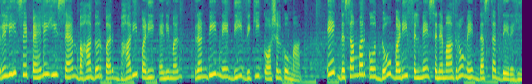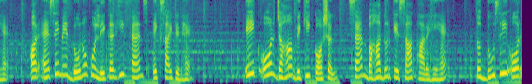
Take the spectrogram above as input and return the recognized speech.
रिलीज़ से पहले ही सैम बहादुर पर भारी पड़ी एनिमल रणबीर ने दी विकी कौशल को मात। एक दिसंबर को दो बड़ी फ़िल्में सिनेमाघरों में दस्तक दे रही है और ऐसे में दोनों को लेकर ही फैंस एक्साइटेड हैं। एक और जहाँ विकी कौशल, सैम बहादुर के साथ आ रहे हैं तो दूसरी ओर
